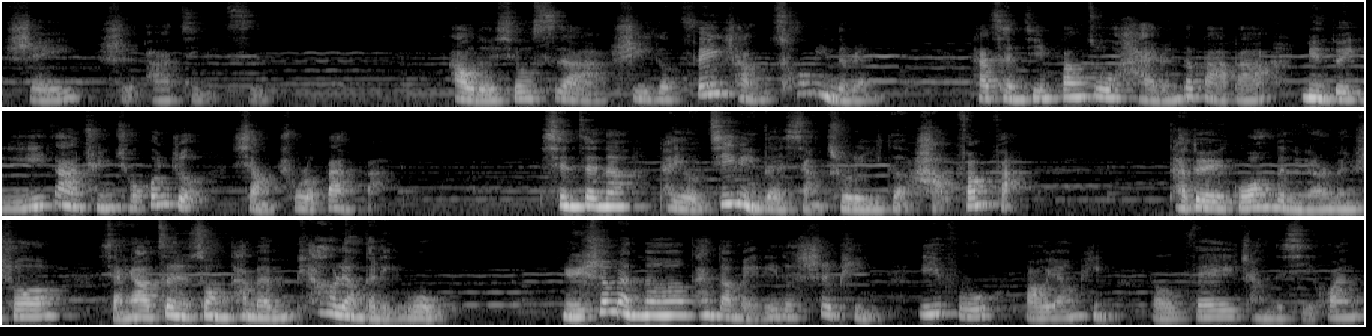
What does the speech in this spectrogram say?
谁是阿基里斯。奥德修斯啊，是一个非常聪明的人，他曾经帮助海伦的爸爸面对一大群求婚者，想出了办法。现在呢，他又机灵地想出了一个好方法。他对国王的女儿们说：“想要赠送他们漂亮的礼物。”女生们呢，看到美丽的饰品、衣服、保养品都非常的喜欢。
